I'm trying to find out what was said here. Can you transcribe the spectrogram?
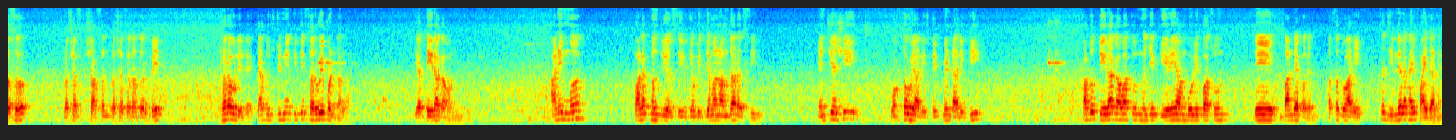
असं प्रशास शासन प्रशासनातर्फे ठरवलेलं आहे. त्या दृष्टीने तिथे सर्वे पण झाला. या तेरा गावांमध्ये. आणि मग पालकमंत्री असतील किंवा विद्यमान आमदार असतील यांची अशी वक्तव्य आली स्टेटमेंट आली की हा तो तेरा गावातून म्हणजे गेळे आंबोलीपासून ते बांद्यापर्यंत असा जो आहे तर जिल्ह्याला काही फायदा नाही.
